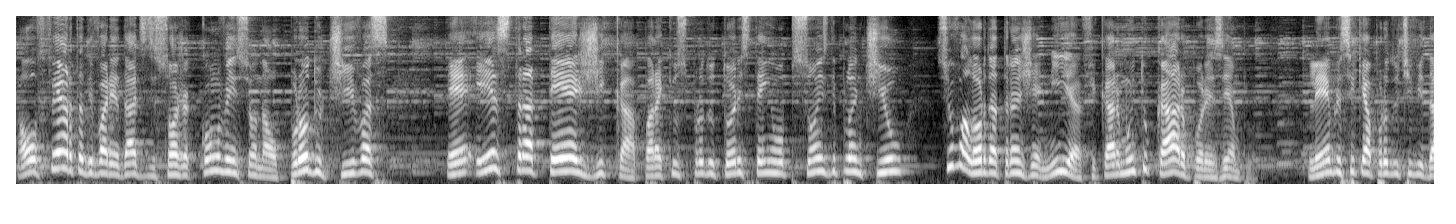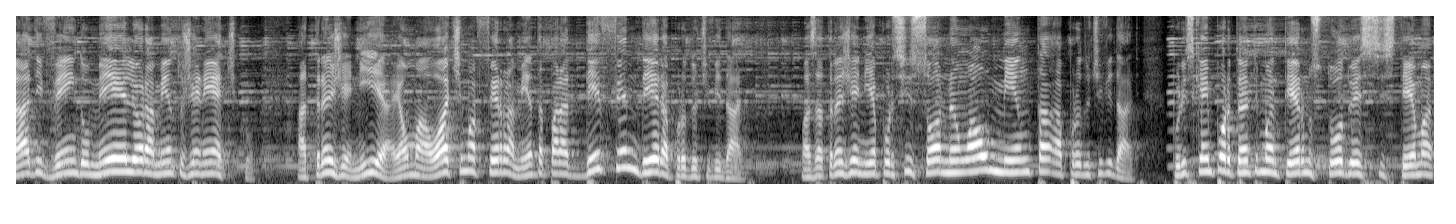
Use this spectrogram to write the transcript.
A oferta de variedades de soja convencional produtivas é estratégica para que os produtores tenham opções de plantio se o valor da transgenia ficar muito caro, por exemplo. Lembre-se que a produtividade vem do melhoramento genético. A transgenia é uma ótima ferramenta para defender a produtividade, mas a transgenia por si só não aumenta a produtividade. Por isso que é importante mantermos todo esse sistema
